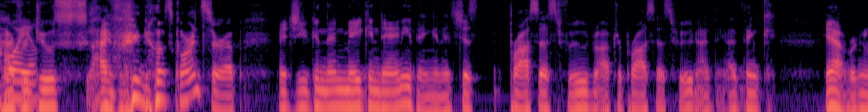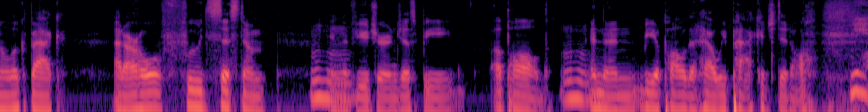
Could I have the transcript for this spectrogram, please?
high fructose high fructose corn syrup that you can then make into anything, and it's just processed food after processed food. I think I think, yeah, we're gonna look back at our whole food system in the Mhm, future and just be appalled, mhm. and then be appalled at how we packaged it all. yeah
